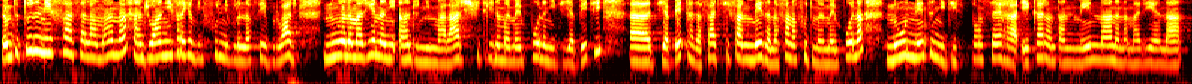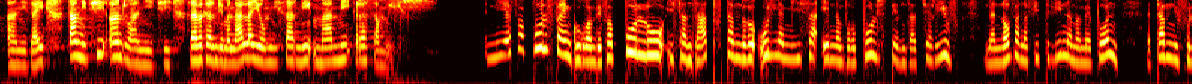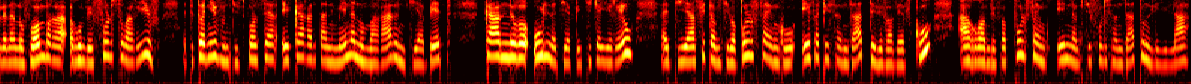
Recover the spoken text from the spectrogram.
Eo amin'ny tontolon'ny fahasalamana, androany iraika ambin'ny folo ny volana febroary no nanamarihana ny andron'ny marary fitiliana maimaimpoana ny diabety, diabeta azafady, sy fanomezana fanafody maimaimpoana no nentin'ny dispensaire Ekar Antanimena nanamarihana an'izay tamin'ity androany ity. Ravaka Randriamanala eo amin'ny sarin'i Mamy Rasamoily. Ny efapolo faingo roa amby efapolo isan-jato tamin'ireo olona miisa enina amby roapolo sy telonjato sy arivo nanaovana fitiliana maimaim-poana tamin'ny volana novambra roa ambin'ny folo sy roa arivo, teto anivon'ny dispensaire Ekar Antanimena no marary ny diabeta, ka amin'ireo olona diabetika ireo dia fito amby dimampolo faingo efatra isan-jato dia vehivavy avokoa ary roa amby efapolo faingo enina amby sivifolo isan-jato ny lehilahy.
